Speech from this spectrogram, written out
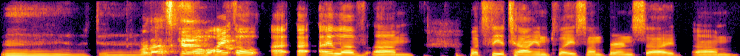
Well, that's good. oh i oh I, I i love um what's the italian place on burnside um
